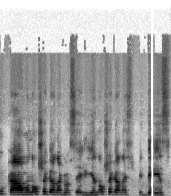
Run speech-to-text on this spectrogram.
com calma, não chegar na grosseria, não chegar na estupidez,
